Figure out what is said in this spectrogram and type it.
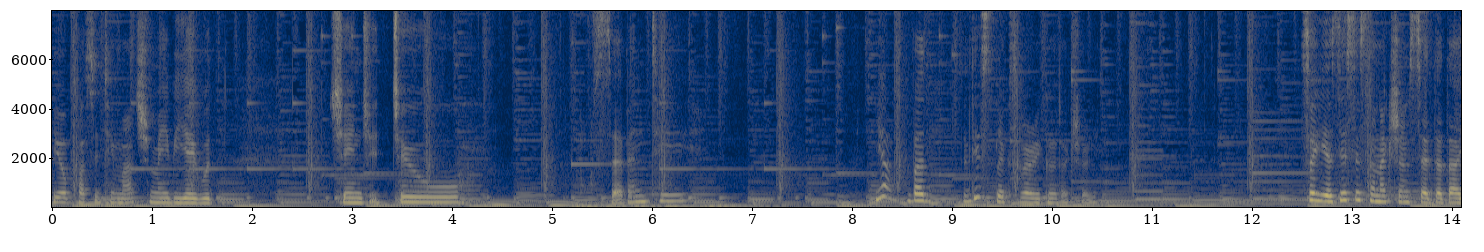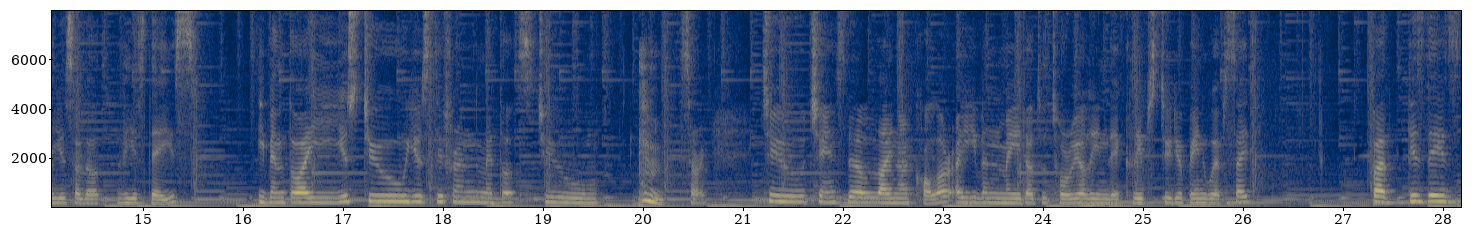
the opacity much. Maybe I would change it to 70 yeah but this looks very good actually. So yes this is an action set that I use a lot these days. Even though I used to use different methods to sorry to change the liner color I even made a tutorial in the Clip Studio Paint website but these days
